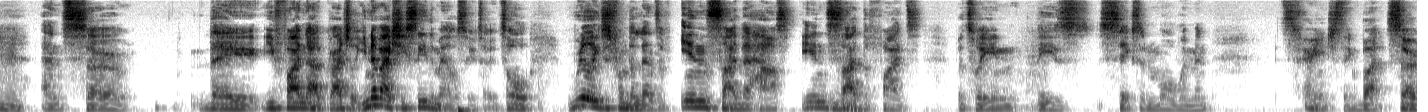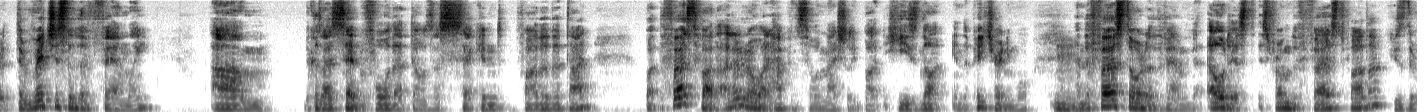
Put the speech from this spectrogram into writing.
Mm. And so they, you find out gradually. You never actually see the male suitor. It's all really just from the lens of inside the house, inside the fights between these six and more women. It's very interesting. But so the richest of the family, um, because I said before that there was a second father that died, but the first father, I don't know what happens to him actually, but he's not in the picture anymore. Mm. And the first daughter of the family, the eldest, is from the first father, who's the,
